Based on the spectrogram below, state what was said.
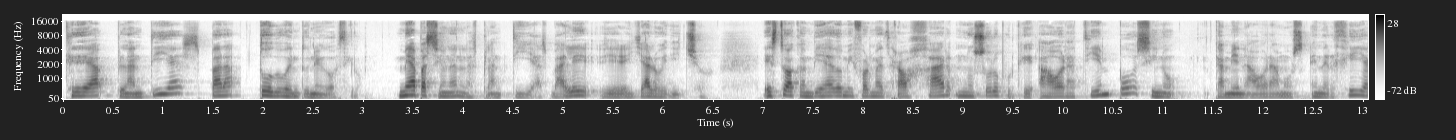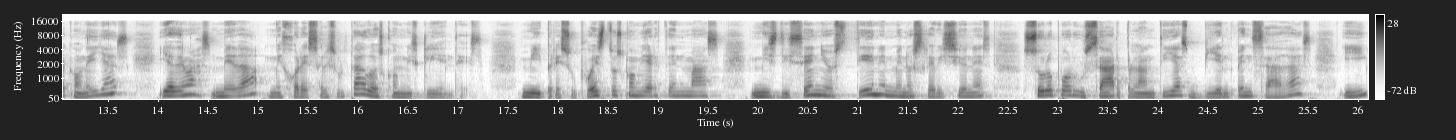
Crea plantillas para todo en tu negocio. Me apasionan las plantillas, ¿vale? Eh, ya lo he dicho. Esto ha cambiado mi forma de trabajar no solo porque ahora tiempo, sino también ahorramos energía con ellas y además me da mejores resultados con mis clientes. Mi presupuestos convierten más, mis diseños tienen menos revisiones solo por usar plantillas bien pensadas y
